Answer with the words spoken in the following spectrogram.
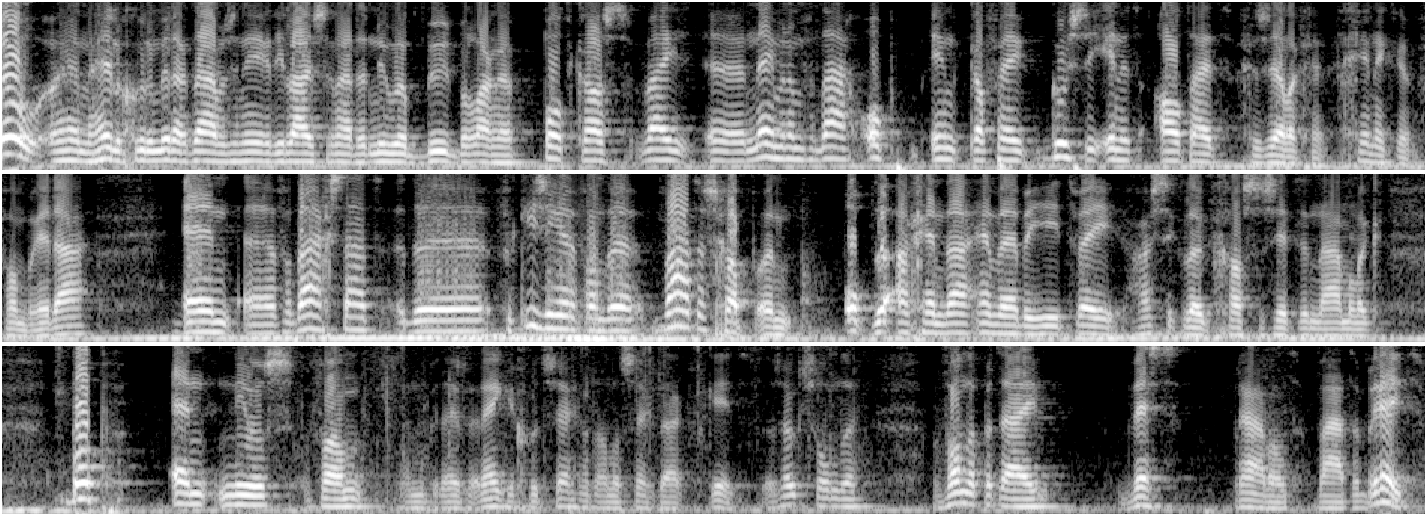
Zo, een hele goede middag dames en heren die luisteren naar de nieuwe Buurtbelangen podcast. Wij uh, nemen hem vandaag op in Café Gusti in het altijd gezellige Ginneke van Breda. En uh, vandaag staat de verkiezingen van de waterschappen op de agenda. En we hebben hier twee hartstikke leuke gasten zitten, namelijk Bob en Niels van, dan moet ik het even in één keer goed zeggen, want anders zeg ik daar verkeerd. Dat is ook zonde, van de partij West-Brabant Waterbreed.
